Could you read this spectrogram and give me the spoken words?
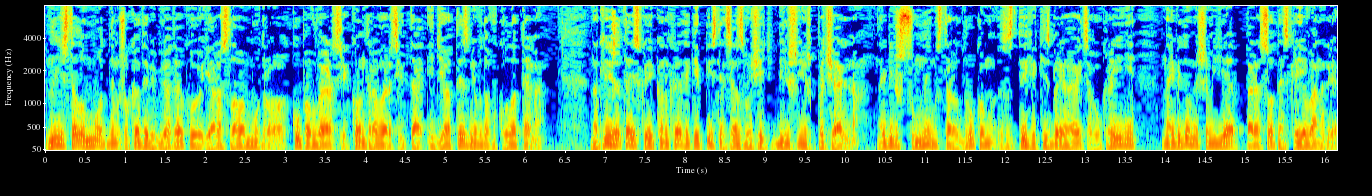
Нині стало модним шукати бібліотеку Ярослава Мудрого, купа версій, контраверсій та ідіотизмів довкола теми. На тлі житейської конкретики пісня ця звучить більш ніж печально. Найбільш сумним стародруком з тих, які зберігаються в Україні, найвідомішим є Пересотницьке Євангеліє.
